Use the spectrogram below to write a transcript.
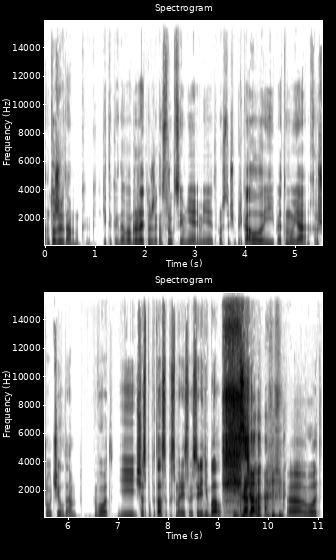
Там тоже там какие-то, когда воображать нужны конструкции, мне, мне это просто очень прикалывало, и поэтому я хорошо учил там. Вот. И сейчас попытался посмотреть свой средний балл. э, Вот.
